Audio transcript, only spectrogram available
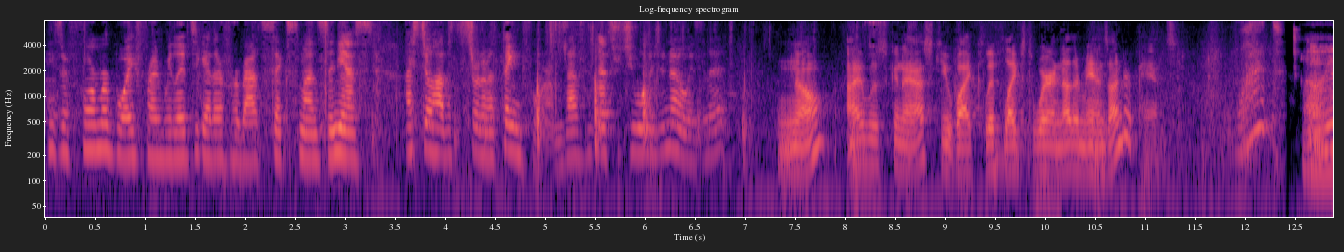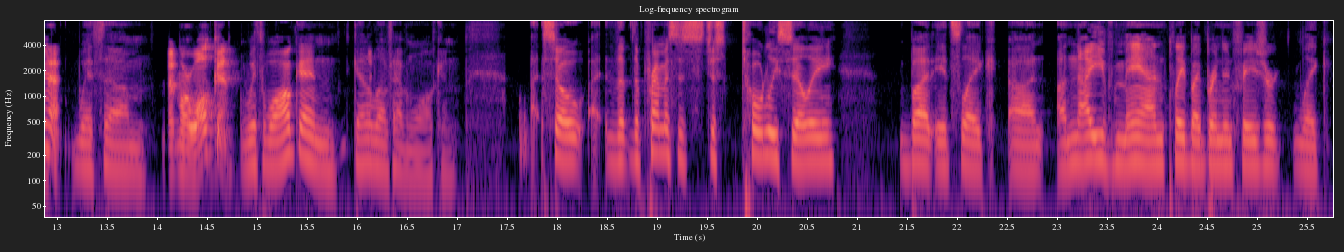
He's a former boyfriend. We lived together for about six months, and yes, I still have a, sort of a thing for him. That, that's what you wanted to know, isn't it? No, I was going to ask you why Cliff likes to wear another man's underpants. What? Oh, yeah. With um, A bit more Walken. with Walken, gotta love having Walken. Uh, So uh, the the premise is just totally silly, but it's like uh, a naive man played by Brendan Fraser like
